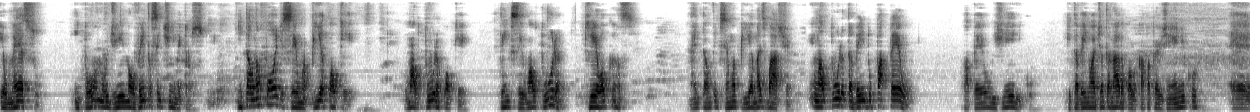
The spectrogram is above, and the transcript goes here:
eu meço em torno de 90 centímetros. Então não pode ser uma pia qualquer, uma altura qualquer tem que ser uma altura que eu alcance. Né? Então tem que ser uma pia mais baixa. Uma altura também do papel, papel higiênico, que também não adianta nada colocar papel higiênico é,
